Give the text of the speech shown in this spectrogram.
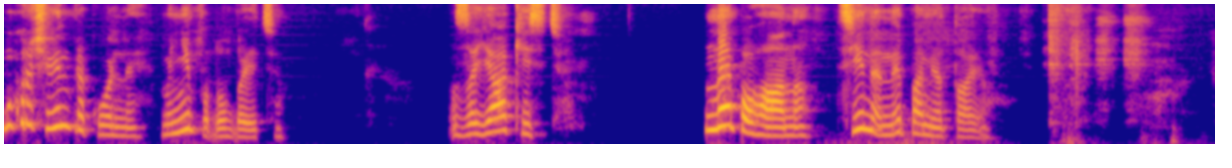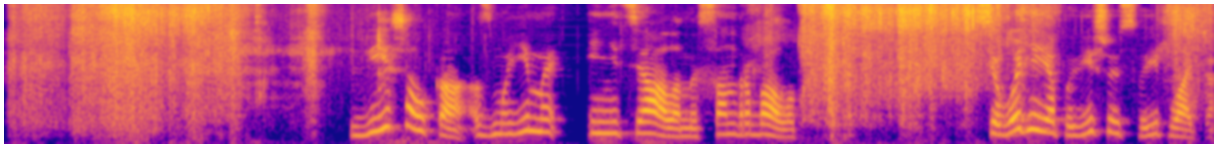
Ну, коротше, він прикольний, мені подобається. За якість непогана, ціни не пам'ятаю. Вішалка з моїми ініціалами Сандра Балок. Сьогодні я повішую свої плаття.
